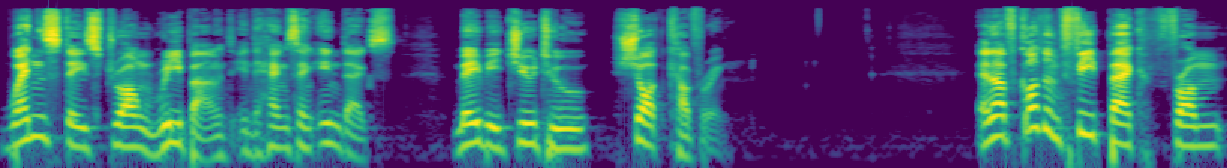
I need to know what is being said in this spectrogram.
Wednesday's strong rebound in the Hang Seng Index may be due to short covering. And I've gotten feedback from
